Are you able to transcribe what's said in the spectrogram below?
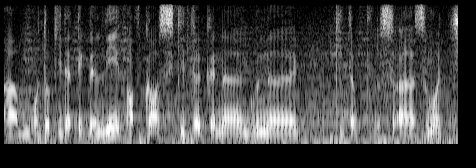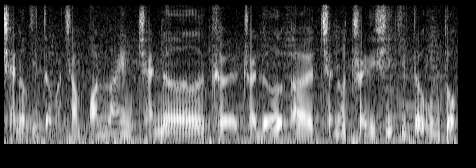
um, untuk kita take the lead, of course kita kena guna kita uh, semua channel kita macam online channel ke travel uh, channel tradisi kita untuk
